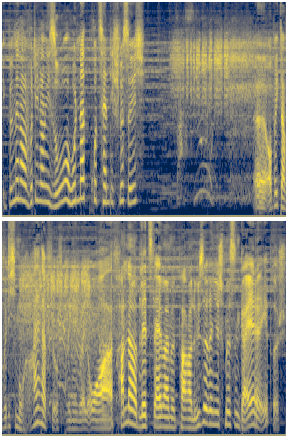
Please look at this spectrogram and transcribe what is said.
ich bin mir noch wirklich noch nicht so hundertprozentig schlüssig, äh, ob ich da wirklich die Moral dafür aufbringe, weil, oh, Thunderblitz, der immer mit Paralyse reingeschmissen, geil, episch.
